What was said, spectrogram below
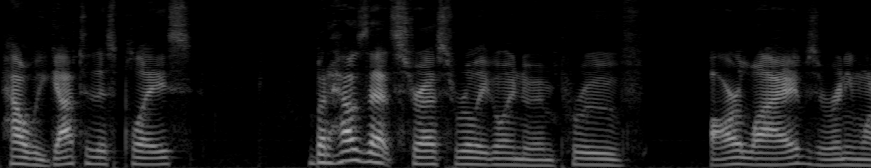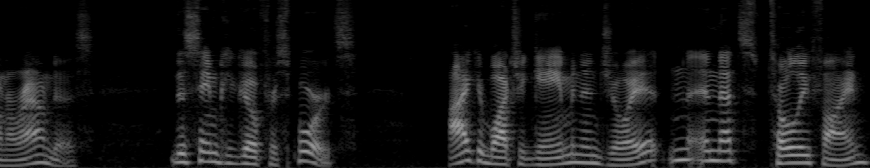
how we got to this place. But how's that stress really going to improve our lives or anyone around us? The same could go for sports. I could watch a game and enjoy it, and, and that's totally fine.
